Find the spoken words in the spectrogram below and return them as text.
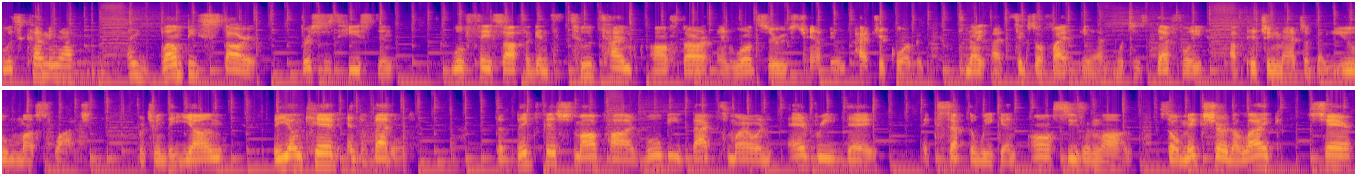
who is coming up a bumpy start versus Houston will face off against two-time All-Star and World Series champion Patrick Corbin tonight at 6:05 p.m., which is definitely a pitching matchup that you must watch between the young, the young kid and the veteran. The Big Fish Small Pod will be back tomorrow and every day except the weekend all season long. So make sure to like, share,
